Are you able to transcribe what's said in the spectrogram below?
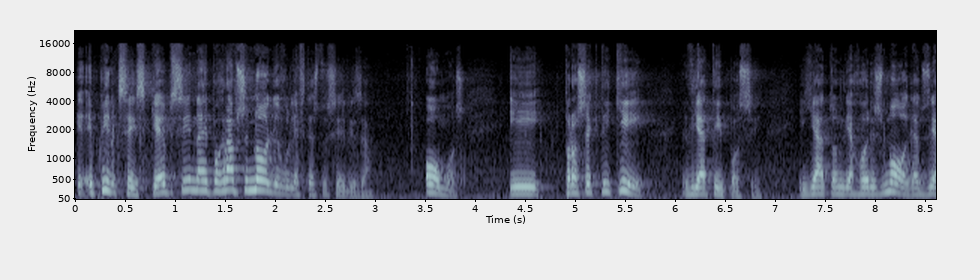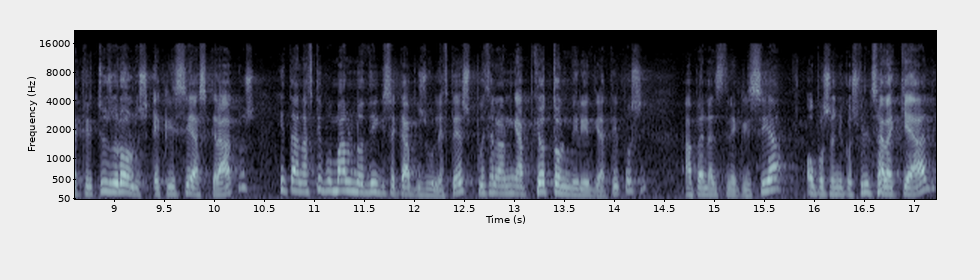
υπήρξε η σκέψη να υπογράψουν όλοι οι βουλευτές του ΣΥΡΙΖΑ. Όμως η προσεκτική διατύπωση για τον διαχωρισμό, για τους διακριτούς ρόλους Εκκλησία-κράτου ήταν αυτή που μάλλον οδήγησε κάποιους βουλευτές που ήθελαν μια πιο τολμηρή διατύπωση απέναντι στην Εκκλησία, όπως ο Νίκος Φίλτς αλλά και άλλοι,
